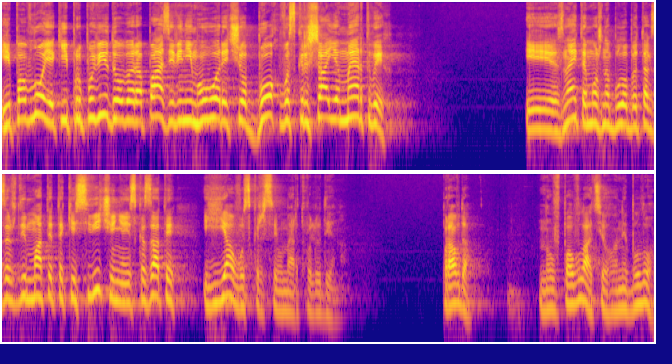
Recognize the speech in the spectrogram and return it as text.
І Павло, який проповідував в Ерапазі, він їм говорить, що Бог воскрешає мертвих. І знаєте, можна було би так завжди мати таке свідчення і сказати: Я воскресив мертву людину. Правда? Ну в Павла цього не було.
